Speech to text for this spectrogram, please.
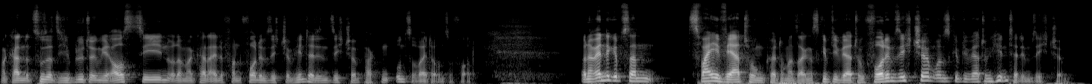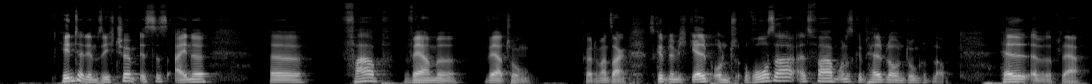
man kann eine zusätzliche Blüte irgendwie rausziehen oder man kann eine von vor dem Sichtschirm hinter den Sichtschirm packen und so weiter und so fort. Und am Ende gibt es dann zwei Wertungen, könnte man sagen. Es gibt die Wertung vor dem Sichtschirm und es gibt die Wertung hinter dem Sichtschirm. Hinter dem Sichtschirm ist es eine äh, Farbwärmewertung, könnte man sagen. Es gibt nämlich Gelb und Rosa als Farben und es gibt Hellblau und Dunkelblau. Hell, äh, ja,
